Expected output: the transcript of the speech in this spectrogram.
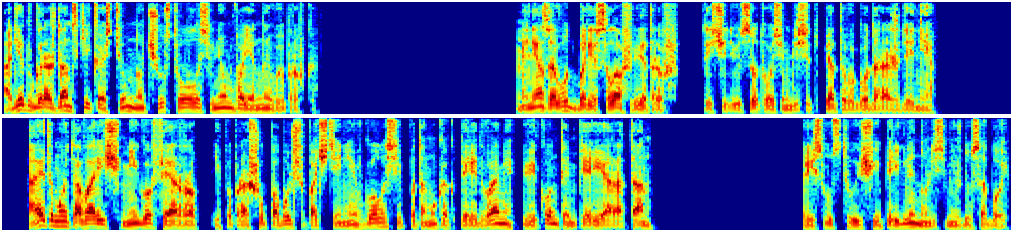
одет в гражданский костюм, но чувствовалась в нем военная выправка. «Меня зовут Борислав Ветров, 1985 года рождения. А это мой товарищ Миго Ферро, и попрошу побольше почтения в голосе, потому как перед вами Виконт Империи Аратан». Присутствующие переглянулись между собой.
